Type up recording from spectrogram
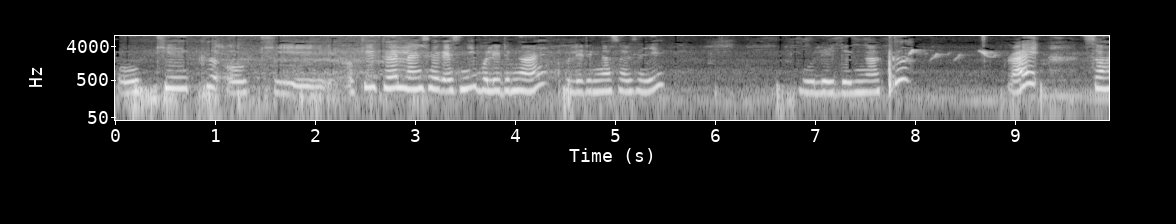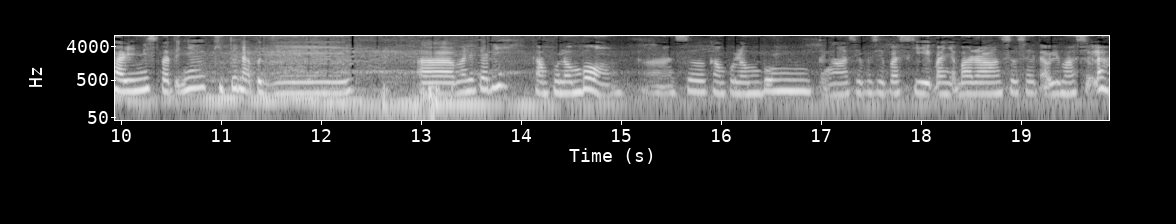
Okay ke okay? Okay ke line saya kat sini boleh dengar eh? Boleh dengar suara saya? Boleh dengar ke? Right? So hari ni sepatutnya kita nak pergi uh, mana tadi? Kampung Lombong. Uh, so Kampung Lombong tengah sepa-sepa sikit banyak barang so saya tak boleh masuk lah.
